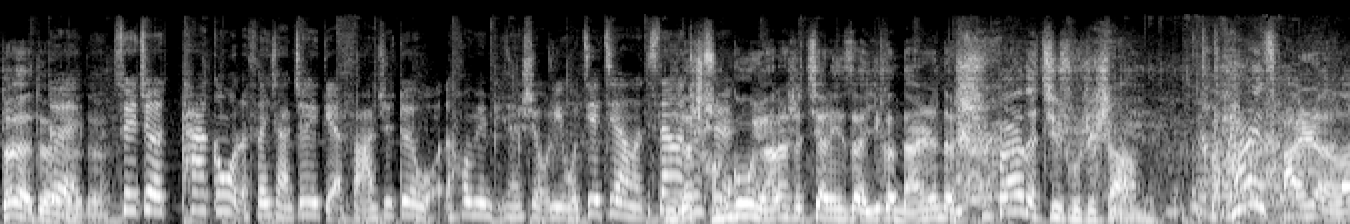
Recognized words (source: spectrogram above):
对对对对，所以这他跟我的分享这一点，反而是对我的后面比赛是有利。我借鉴了。第三个就是成功原来是建立在一个男人的失败的基础之上，太残忍了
